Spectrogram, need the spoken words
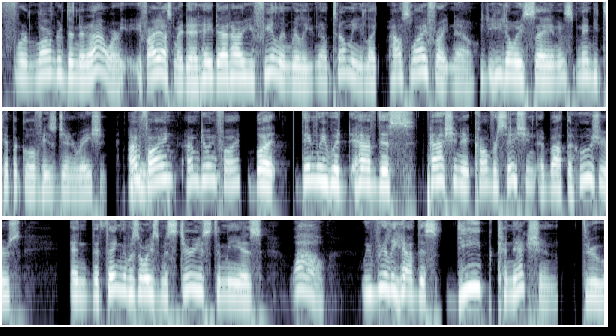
for longer than an hour. If I ask my dad, hey, dad, how are you feeling really? Now tell me, like, how's life right now? He'd always say, and it was maybe typical of his generation, I'm mm-hmm. fine. I'm doing fine. But then we would have this passionate conversation about the Hoosiers. And the thing that was always mysterious to me is, wow, we really have this deep connection through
